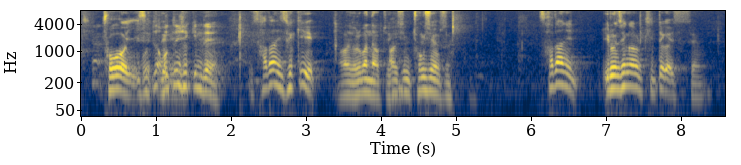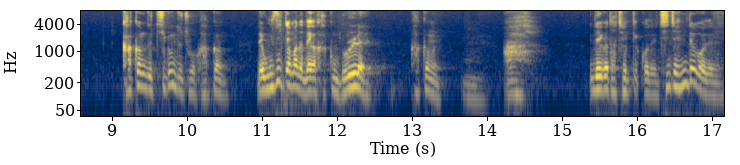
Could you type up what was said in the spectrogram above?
저 이 새끼 어떤, 어떤 새끼인데? 사단 이 새끼 아 열받네 갑자기. 아 지금 정신이 없어. 사단이 이런 생각을 줄 때가 있었어요. 가끔도 지금도 줘 가끔. 내가 웃을 때마다 내가 가끔 놀래. 가끔은. 아 근데 이거 다 제끼거든. 진짜 힘들거든.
